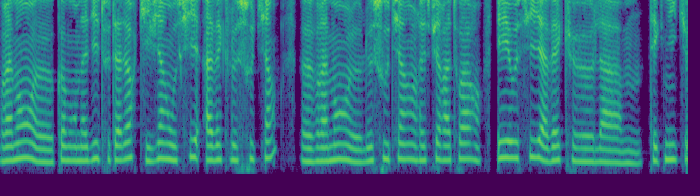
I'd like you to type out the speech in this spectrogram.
vraiment comme on a dit tout à l'heure qui vient aussi avec le soutien, vraiment le soutien respiratoire et aussi avec la hum, technique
